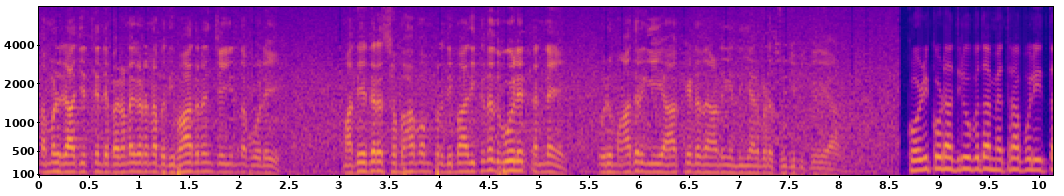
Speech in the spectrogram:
നമ്മുടെ രാജ്യത്തിന്റെ ഭരണഘടന പ്രതിപാദനം ചെയ്യുന്ന പോലെ മതേതര സ്വഭാവം പ്രതിപാദിക്കുന്നത് പോലെ തന്നെ ഒരു മാതൃകയാക്കേണ്ടതാണ് എന്ന് ഞാനിവിടെ ഇവിടെ സൂചിപ്പിക്കുകയാണ്. കോഴിക്കോട് അതിരൂപത മെത്രാപൊലീത്ത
